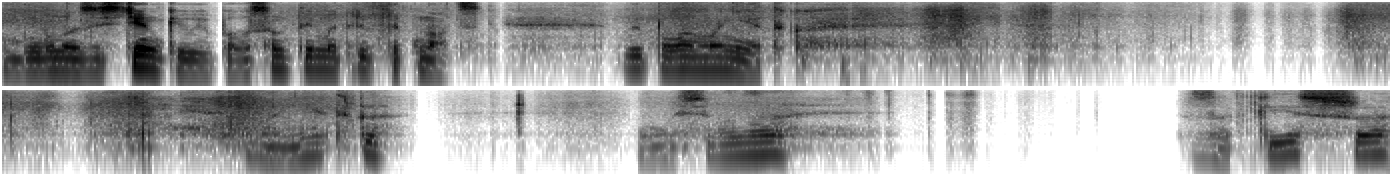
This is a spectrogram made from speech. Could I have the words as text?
бо вона зі стінки випала, сантиметрів 15. Випала монетка. Монетка. Ось вона. Закисша.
